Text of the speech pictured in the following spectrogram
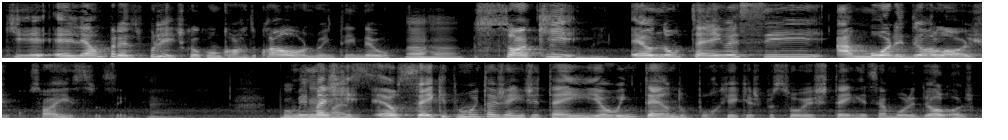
que ele é um preso político. Eu concordo com a ONU, entendeu? Uhum. Só que eu, eu não tenho esse amor ideológico. Só isso, assim. É. Porque, mas, mas... eu sei que muita gente tem, e eu entendo por que, que as pessoas têm esse amor ideológico.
